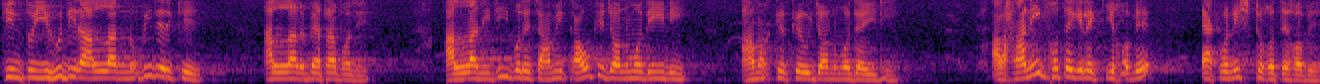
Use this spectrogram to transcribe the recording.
কিন্তু ইহুদিরা আল্লাহর নবীদেরকে আল্লাহর বেটা বলে। আল্লাহ নিজেই বলেছে, আমি কাউকে জন্ম দিইনি, আমাকে কেউ জন্ম দেয়নি। আর হানিফ হতে গেলে কি হবে? একনিষ্ঠ হতে হবে।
